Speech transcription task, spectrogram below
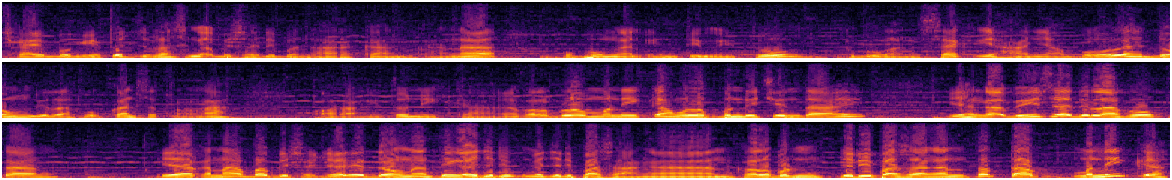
kayak begitu jelas nggak bisa dibenarkan karena hubungan intim itu hubungan seks ya hanya boleh dong dilakukan setelah orang itu nikah. Nah, kalau belum menikah walaupun dicintai, ya nggak bisa dilakukan. Ya kenapa bisa jadi dong nanti nggak jadi nggak jadi pasangan. Kalaupun jadi pasangan tetap menikah,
